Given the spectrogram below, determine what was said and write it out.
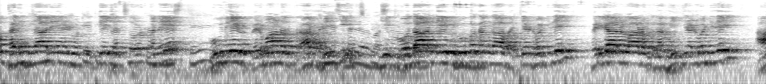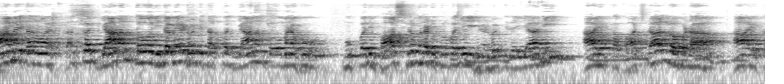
ఉద్ధరించాలి అనేటువంటి ఉద్దేశంతోనే భూదేవి పెరుమాణం ప్రార్థించి ఈ గోదాదేవి రూపకంగా వచ్చినటువంటిది. పెరియాడు వారు లభించినటువంటిది ఆమె తన తత్వజ్ఞానంతో నిజమైనటువంటి తత్వజ్ఞానంతో మనకు ముప్పది పాశ్రములను కృప ఆ యొక్క పాఠశాలలో కూడా ఆ యొక్క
